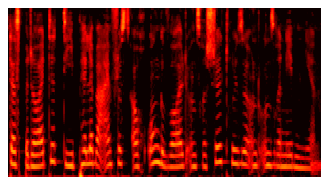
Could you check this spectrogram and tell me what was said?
Das bedeutet, die Pille beeinflusst auch ungewollt unsere Schilddrüse und unsere Nebennieren.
